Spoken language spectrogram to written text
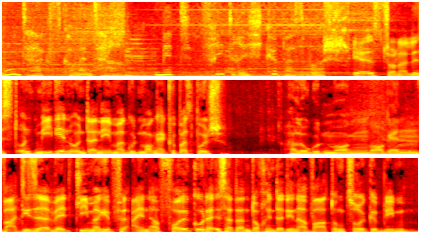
Montagskommentar mit Friedrich Küppersbusch. Er ist Journalist und Medienunternehmer. Guten Morgen, Herr Küppersbusch. Hallo, guten Morgen. Morgen. War dieser Weltklimagipfel ein Erfolg oder ist er dann doch hinter den Erwartungen zurückgeblieben?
